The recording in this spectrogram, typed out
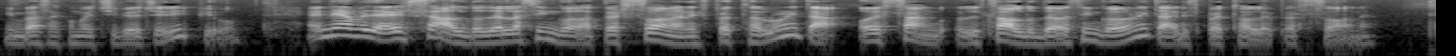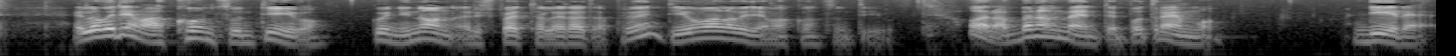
in base a come ci piace di più, e andiamo a vedere il saldo della singola persona rispetto all'unità o il, sang- il saldo della singola unità rispetto alle persone. E lo vediamo a consuntivo, quindi non rispetto alle rate a preventivo, ma lo vediamo a consuntivo. Ora, banalmente potremmo dire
